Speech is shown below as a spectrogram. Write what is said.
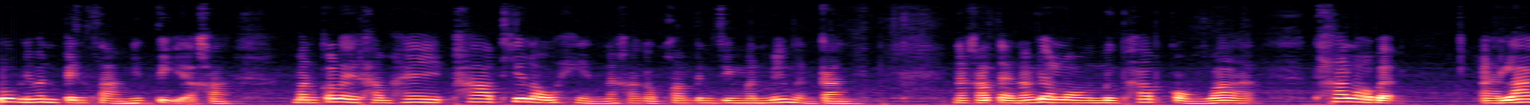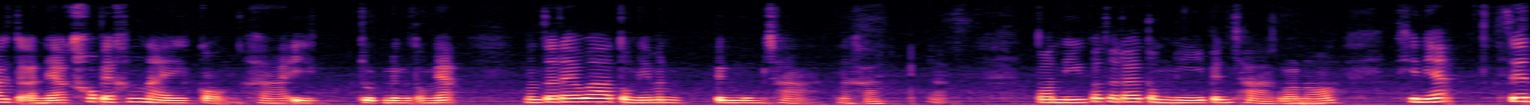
รูปนี้มันเป็นสามมิติอะค่ะ มันก็เลยทำให้ภาพที่เราเห็นนะคะ กับความเป็นจริงมันไม่เหมือนกันนะคะ แต่นักเรียนลองนึกภาพกล่องว่า ถ้าเราแบบอ่าลากจากอันเนี้ยเข้าไปข้างในกล่องหาอีกจุดหนึ่งตรงเนี้ย มันจะได้ว่าตรงนี้มันเป็นมุมฉากนะคะ ตอนนี้ก็จะได้ตรงนี้เป็นฉากแล้วเนาะ ทีเนี้ยเส้น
